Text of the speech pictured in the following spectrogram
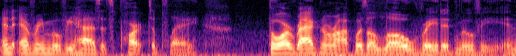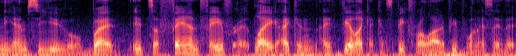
and every movie has its part to play. Thor Ragnarok was a low rated movie in the MCU, but it's a fan favorite. Like I can I feel like I can speak for a lot of people when I say that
